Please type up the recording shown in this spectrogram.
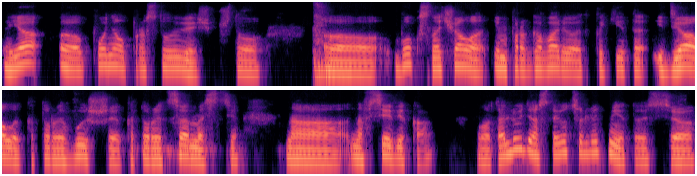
я э, понял простую вещь, что э, Бог сначала им проговаривает какие-то идеалы, которые высшие, которые ценности на, на все века, вот, а люди остаются людьми. То есть э, э,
